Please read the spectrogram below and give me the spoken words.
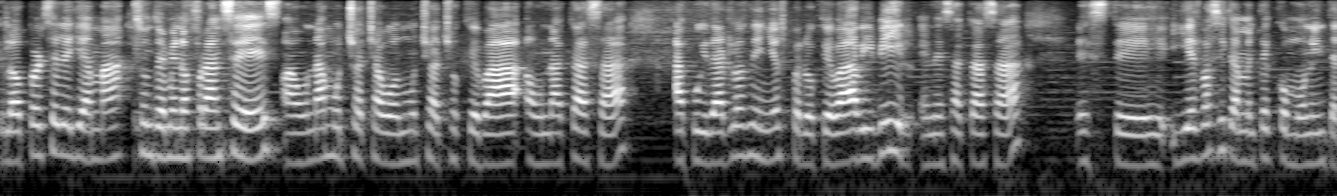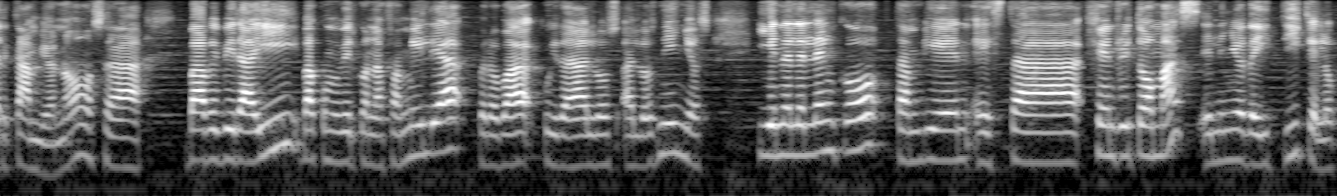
La au pair se le llama, es un término francés, a una muchacha o un muchacho que va a una casa a cuidar los niños, pero que va a vivir en esa casa este, y es básicamente como un intercambio, ¿no? O sea, va a vivir ahí, va a convivir con la familia, pero va a cuidar a los, a los niños. Y en el elenco también está Henry Thomas, el niño de E.T., que lo,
